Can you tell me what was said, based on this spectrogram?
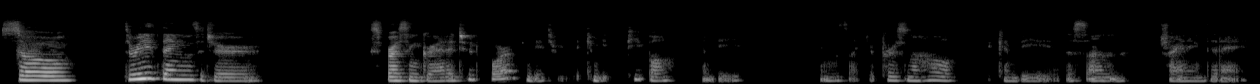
So, three things that you're expressing gratitude for it can be three. It can be people, it can be things like your personal health, it can be the sun shining today.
